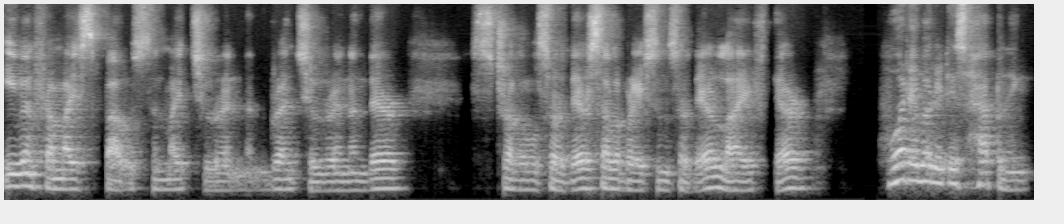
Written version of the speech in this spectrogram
even from my spouse and my children and grandchildren and their struggles or their celebrations or their life their whatever it is happening,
